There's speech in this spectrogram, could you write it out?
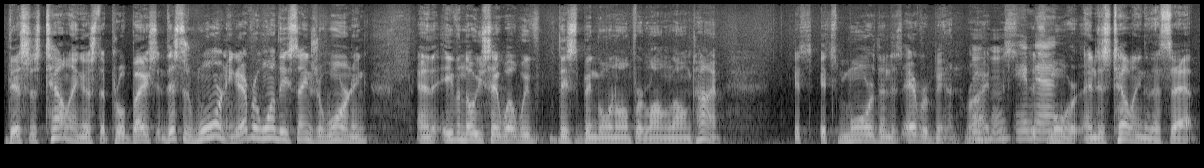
This is telling us that probation. This is warning. Every one of these things are warning. And even though you say, well, we've this has been going on for a long, long time, it's it's more than it's ever been, right? Mm-hmm. It's, it's Amen. more, and it's telling us that.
